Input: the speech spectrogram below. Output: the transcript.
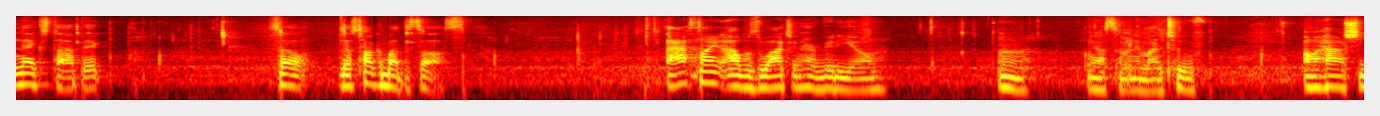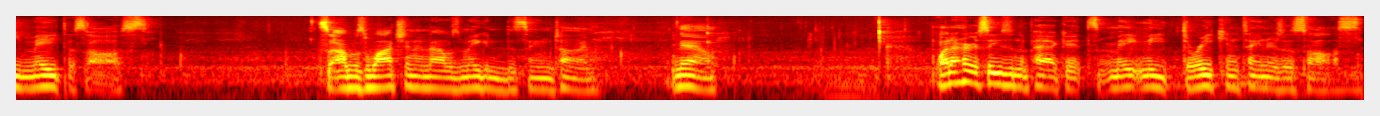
Next topic. So, let's talk about the sauce. Last night I was watching her video. Mm, got something in my tooth. On how she made the sauce. So I was watching and I was making it at the same time. Now, one of her seasoning packets made me three containers of sauce.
